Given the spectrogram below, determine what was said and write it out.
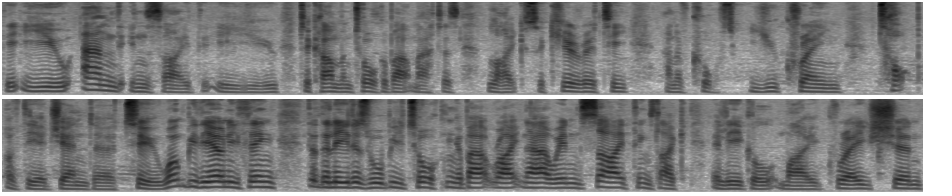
the EU and inside the EU to come and talk about matters like security and, of course, Ukraine top of the agenda too. Won't be the only thing that the leaders will be talking about right now inside, things like illegal migration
